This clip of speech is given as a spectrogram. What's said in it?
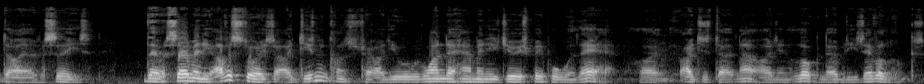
die overseas. There were so many other stories that I didn't concentrate on. You would wonder how many Jewish people were there. I, I just don't know. I didn't look. Nobody's ever looked.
